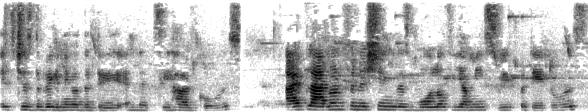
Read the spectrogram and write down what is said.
it's just the beginning of the day and let's see how it goes. I plan on finishing this bowl of yummy sweet potatoes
